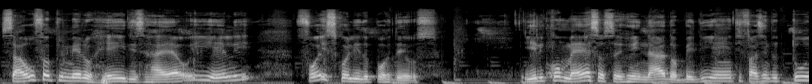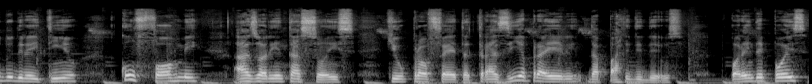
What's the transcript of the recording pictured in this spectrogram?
Saul foi o primeiro rei de Israel e ele foi escolhido por Deus. E ele começa o seu reinado obediente, fazendo tudo direitinho, conforme as orientações que o profeta trazia para ele da parte de Deus. Porém, depois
